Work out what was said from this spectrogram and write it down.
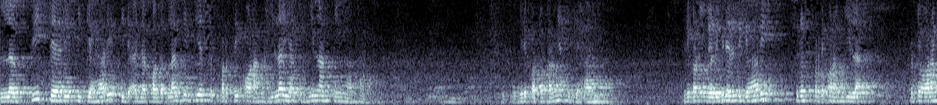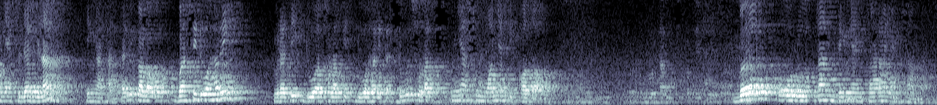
Lebih dari tiga hari tidak ada kodok lagi dia seperti orang gila yang hilang ingatan. Gitu. Jadi patokannya tiga hari. Jadi kalau sudah lebih dari tiga hari sudah seperti orang gila, seperti orang yang sudah hilang ingatan. Tapi kalau masih dua hari berarti dua sholat dua hari tersebut sholatnya semuanya dikodok Berurutan seperti itu. berurutan dengan cara yang sama.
